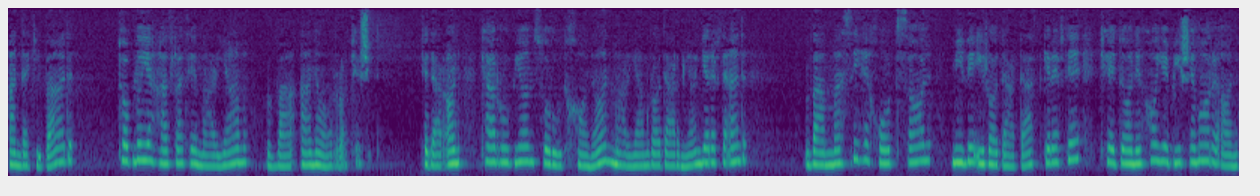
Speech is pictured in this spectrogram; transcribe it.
اندکی بعد تابلوی حضرت مریم و انار را کشید که در آن کروبیان سرودخانان مریم را در میان گرفتهاند و مسیح خردسال میوه ای را در دست گرفته که دانه های بیشمار آن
